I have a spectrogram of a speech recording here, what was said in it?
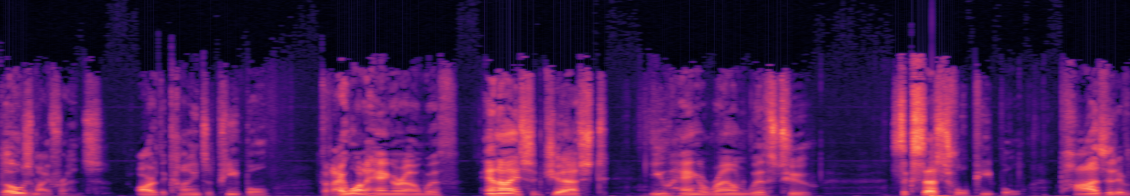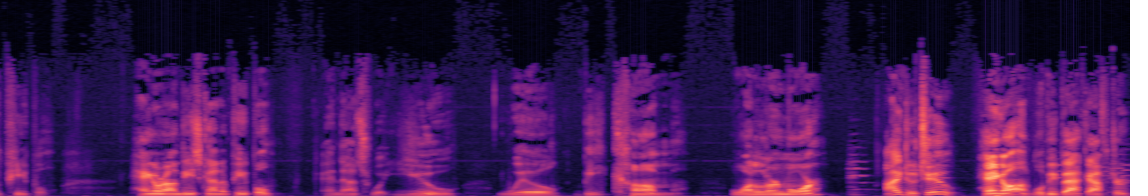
Those, my friends, are the kinds of people that I want to hang around with, and I suggest you hang around with too successful people, positive people. Hang around these kind of people, and that's what you will become. Want to learn more? I do too. Hang on, we'll be back after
